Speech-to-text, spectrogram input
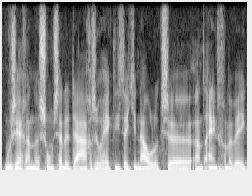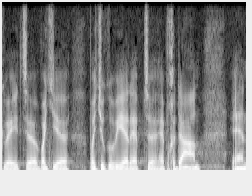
moet zeggen, eh, soms zijn de dagen zo hectisch dat je nauwelijks aan het eind van de week weet wat, je, wat je ook alweer hebt, hebt gedaan. En,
